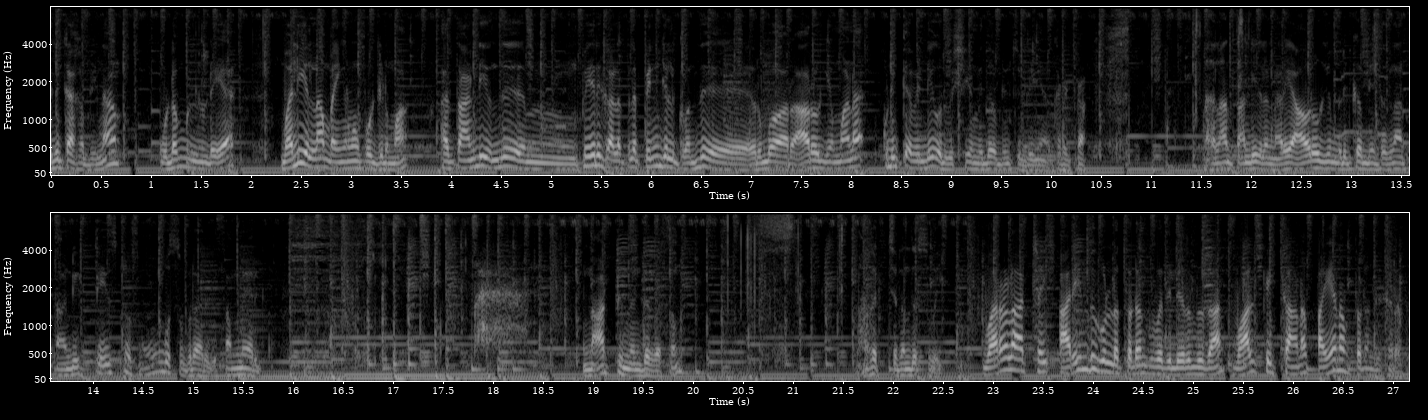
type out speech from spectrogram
எதுக்காக அப்படின்னா உடம்புனுடைய வலியெல்லாம் பயங்கரமாக போக்கிடுமா? அதை தாண்டி வந்து ம், பேறு காலத்தில் பெண்களுக்கு வந்து ரொம்ப ஆரோக்கியமான குடிக்க வேண்டிய ஒரு விஷயம் இது அப்படின்னு சொல்றீங்க கரெக்டாக அதெல்லாம் தாண்டி இதில் நிறைய ஆரோக்கியம் இருக்குது அப்படின்றதெல்லாம் தாண்டி டேஸ்ட்டும் ரொம்ப சூப்பராக இருக்குது செம்மையாக இருக்குது நாட்டு நண்டு ரசம் மிகச்சிறந்த சுவை. வரலாற்றை அறிந்து கொள்ள தொடங்குவதிலிருந்து தான் வாழ்க்கைக்கான பயணம் தொடங்குகிறது.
